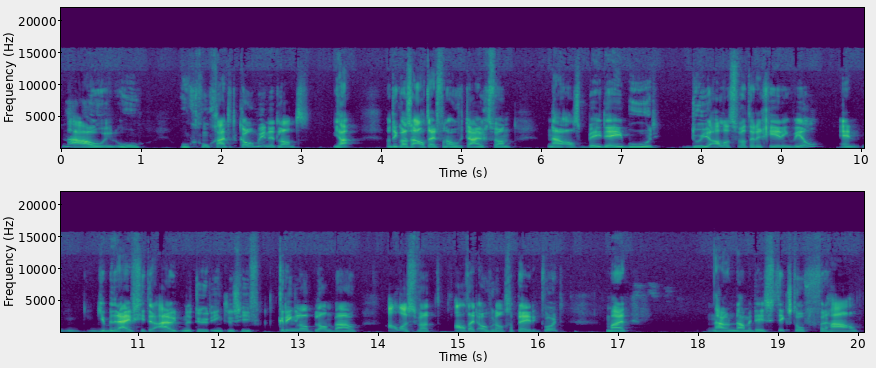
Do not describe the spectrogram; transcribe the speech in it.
nou, hoe, hoe, hoe gaat het komen in het land? Ja, want ik was er altijd van overtuigd van... Nou, als BD-boer doe je alles wat de regering wil... En je bedrijf ziet eruit, natuur inclusief, kringlooplandbouw, alles wat altijd overal gepredikt wordt. Maar nou, nou met deze stikstofverhaal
